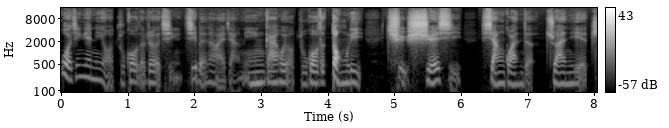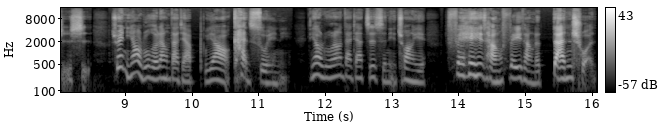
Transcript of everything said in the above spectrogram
果今天你有足够的热情，基本上来讲，你应该会有足够的动力去学习相关的专业知识。所以你要如何让大家不要看衰你？你要如何让大家支持你创业？非常非常的单纯，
